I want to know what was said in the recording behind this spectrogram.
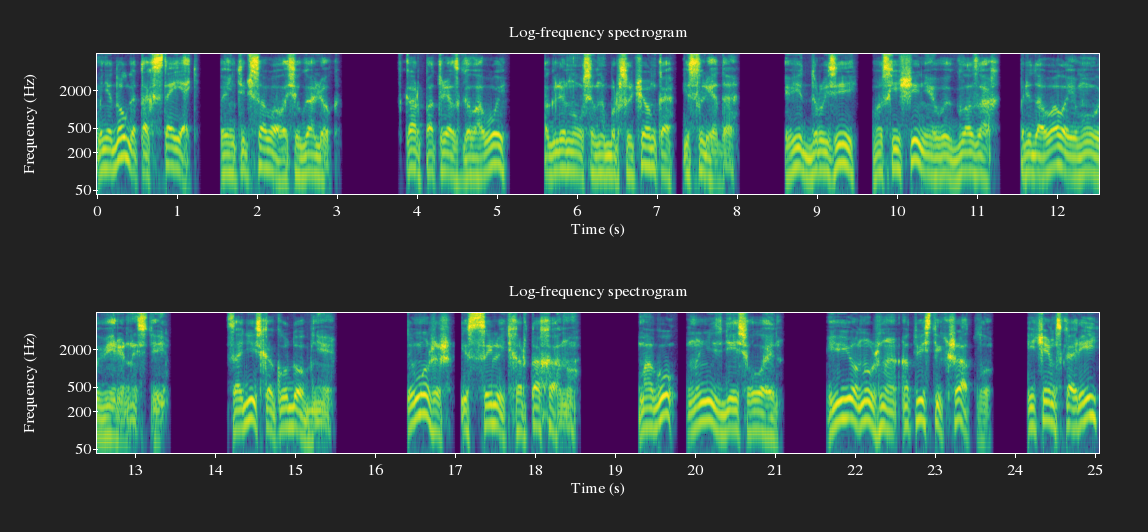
мне долго так стоять?» — поинтересовалась Уголек. Скар потряс головой, оглянулся на барсучонка и следа. Вид друзей, восхищение в их глазах придавало ему уверенности. Садись как удобнее. Ты можешь исцелить Хартахану? Могу, но не здесь, воин. Ее нужно отвезти к шаттлу. И чем скорей,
